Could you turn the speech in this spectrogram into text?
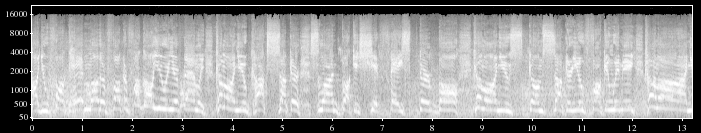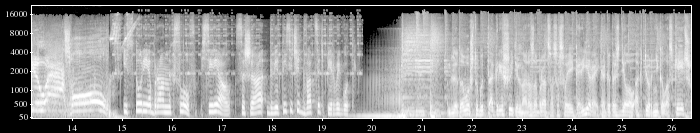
Oh, you fuckhead motherfucker! Fuck all you and your family! Come on, you cocksucker! Slime bucket shit face dirtball! Come on, you scum sucker! You fucking with me? Come on, you asshole! История бранных слов. Сериал. США, 2021 год. Для того, чтобы так решительно разобраться со своей карьерой, как это сделал актер Николас Кейдж,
